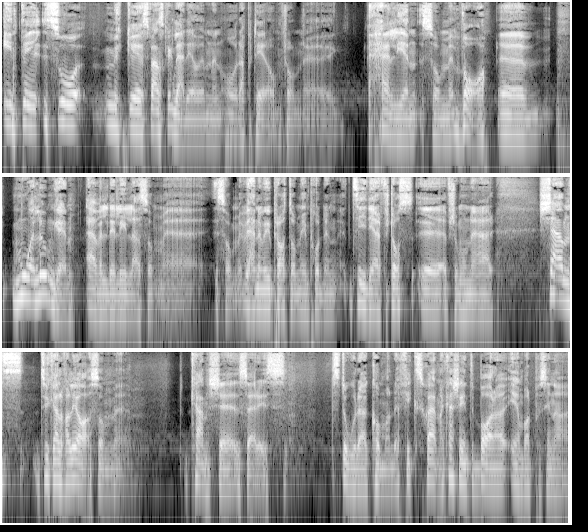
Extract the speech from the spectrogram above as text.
inte så mycket svenska glädjeämnen att rapportera om från eh, helgen som var. Eh, Moa Lundgren är väl det lilla som, eh, som henne vi pratat om i podden tidigare förstås, eh, eftersom hon är, känns, tycker i alla fall jag, som eh, kanske Sveriges stora kommande fixstjärna, kanske inte bara enbart på sina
